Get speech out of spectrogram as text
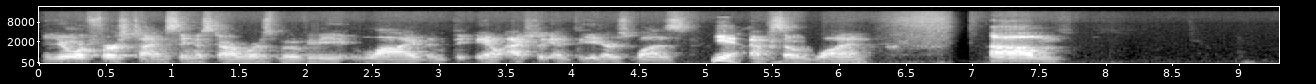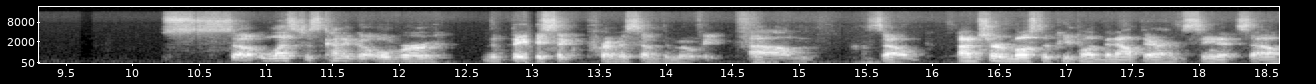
your first time seeing a Star Wars movie live and you know actually in theaters was Yeah. episode one. Um, so let's just kind of go over the basic premise of the movie. Um, so I'm sure most of the people have been out there have seen it. So,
